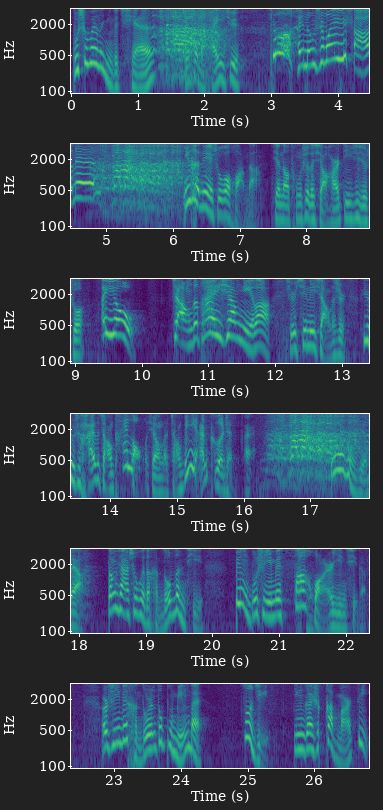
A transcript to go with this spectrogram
不是为了你的钱。”其实后面还一句：“那还能是为啥呢？” 你肯定也说过谎的。见到同事的小孩，第一句就说：“哎呦。”长得太像你了，其实心里想的是，哎呦，这孩子长得太老像了，长得比你还磕碜。哎，所以我总觉得呀，当下社会的很多问题，并不是因为撒谎而引起的，而是因为很多人都不明白，自己应该是干嘛的。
